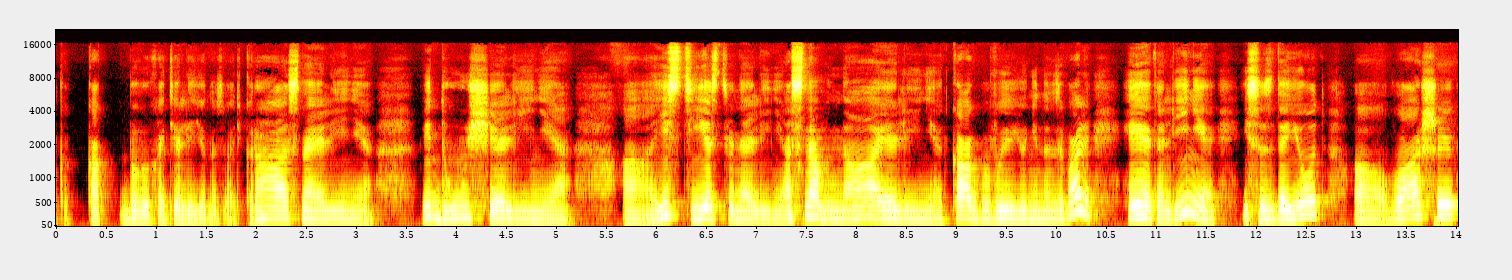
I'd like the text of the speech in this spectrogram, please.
как, как бы вы хотели ее назвать, красная линия, ведущая линия, естественная линия, основная линия, как бы вы ее ни называли, эта линия и создает а, ваши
